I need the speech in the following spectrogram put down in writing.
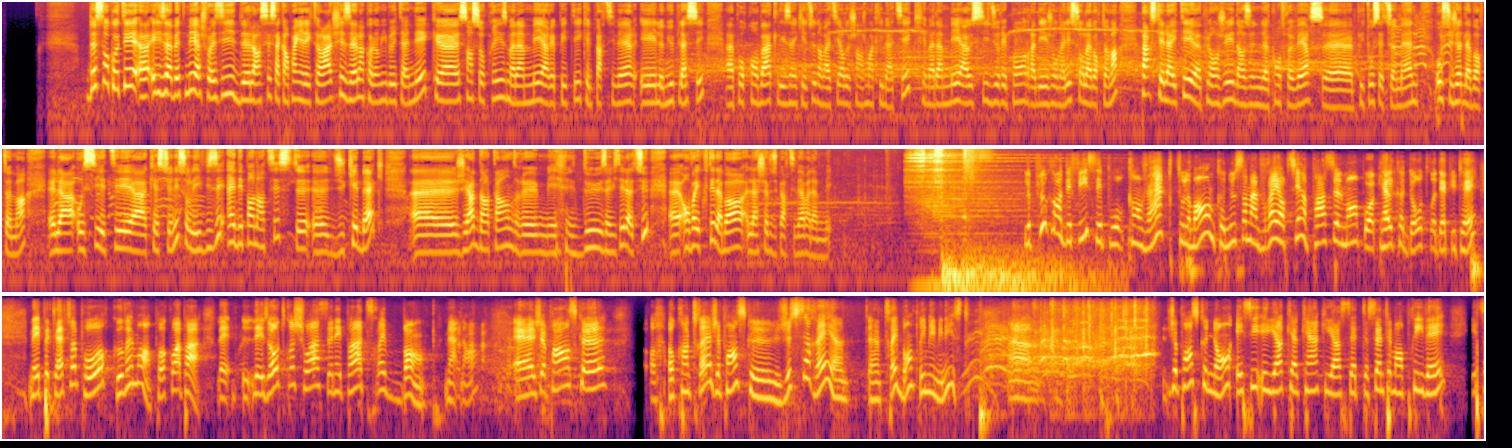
De son côté, euh, Elisabeth May a choisi de lancer sa campagne électorale chez elle, en Colombie-Britannique. Euh, sans surprise, Mme May a répété que le Parti vert est le mieux placé euh, pour combattre les inquiétudes en matière de changement climatique. Et Mme May a aussi dû répondre à des journalistes sur l'avortement parce qu'elle a été plongée dans une controverse plus tôt cette semaine au sujet de l'avortement. Elle a aussi été questionnée sur les visées indépendantistes du Québec. J'ai hâte d'entendre mes deux invités là-dessus. Euh, on va écouter d'abord la chef du Parti vert, Mme May. Le plus grand défi, c'est pour convaincre tout le monde que nous sommes une vraie option, pas seulement pour quelques d'autres députés, mais peut-être pour le gouvernement. Pourquoi pas? Les, autres choix, ce n'est pas très bon maintenant. Et je pense que, au contraire, je pense que je serai un, très bon premier ministre. Euh, je pense que non. Et s'il y a quelqu'un qui a ce sentiment privé,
